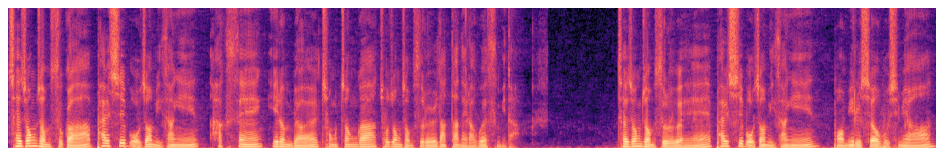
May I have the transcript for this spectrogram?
최종 점수가 85점 이상인 학생 이름별 총점과 조정 점수를 나타내라고 했습니다. 최종 점수에 85점 이상인 범위를 씌워보시면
